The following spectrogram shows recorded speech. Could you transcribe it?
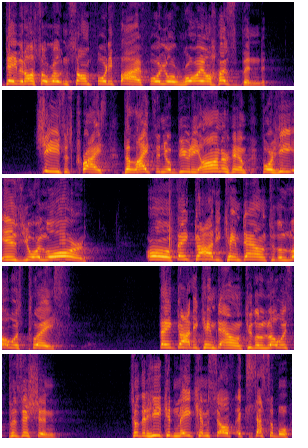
David also wrote in Psalm 45 For your royal husband, Jesus Christ, delights in your beauty. Honor him, for he is your Lord. Oh, thank God he came down to the lowest place. Thank God he came down to the lowest position so that he could make himself accessible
